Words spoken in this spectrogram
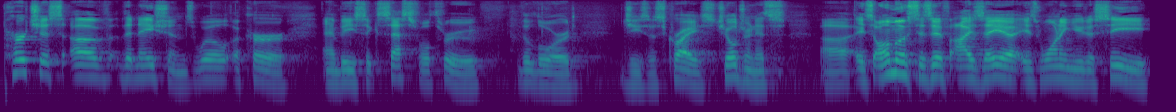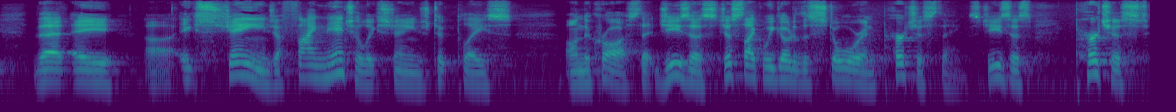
purchase of the nations, will occur and be successful through the Lord Jesus Christ. Children, it's, uh, it's almost as if Isaiah is wanting you to see that a uh, exchange, a financial exchange, took place on the cross. That Jesus, just like we go to the store and purchase things, Jesus purchased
